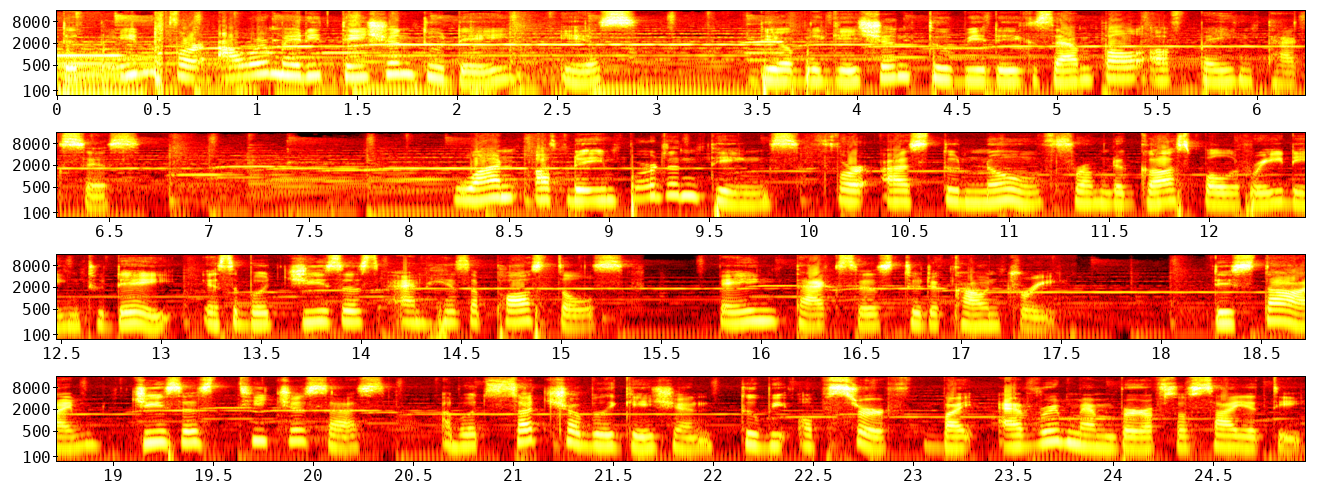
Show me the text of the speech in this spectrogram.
The theme for our meditation today is the obligation to be the example of paying taxes. One of the important things for us to know from the gospel reading today is about Jesus and his apostles paying taxes to the country. This time, Jesus teaches us about such obligation to be observed by every member of society.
